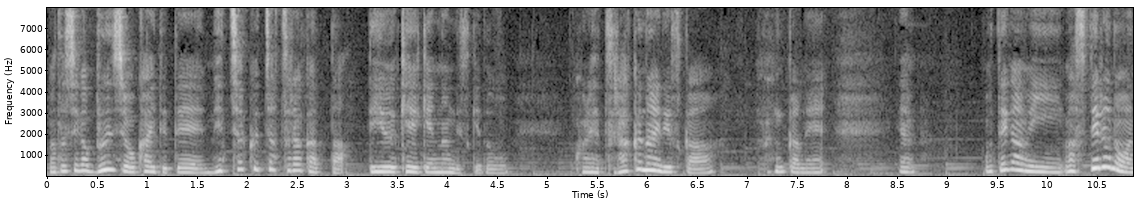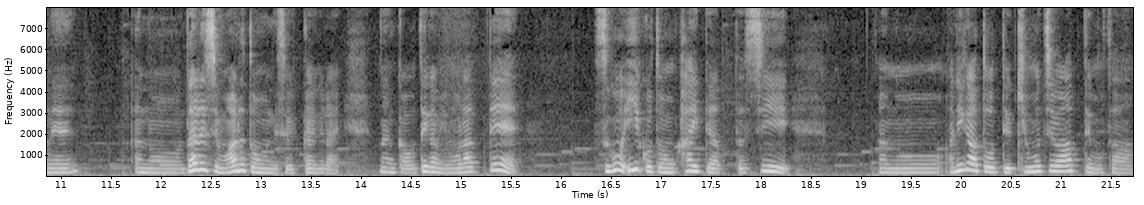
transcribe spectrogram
私が文章を書いててめちゃくちゃ辛かった。っていう経験なんですけどこれ辛くないですか？なんかねいやお手紙、まあ、捨てるのはねあの誰しもあると思うんですよ1回ぐらい。なんかお手紙もらってすごいいいことも書いてあったしあのありがとうっていう気持ちはあってもさ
